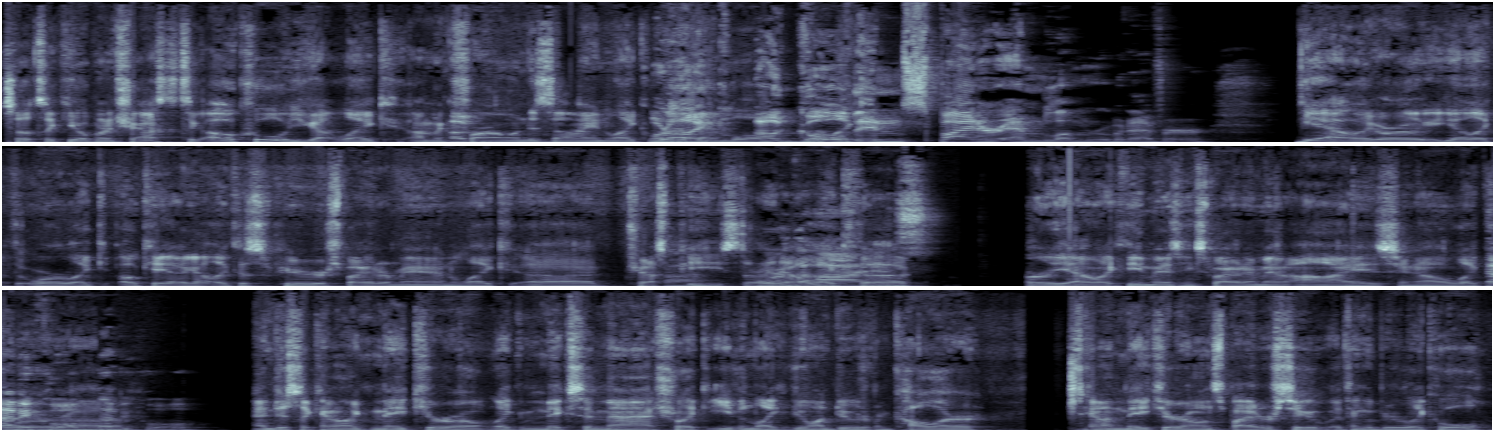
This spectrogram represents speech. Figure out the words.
so it's like you open a chest it's like oh cool you got like a mcfarlane design like Or web like emblem a or, like, golden spider emblem or whatever. yeah, like or yeah, like or like okay, I got like the Superior Spider-Man like uh chest Uh, piece, or, or I got the like eyes. the or yeah, like the Amazing Spider-Man eyes, you know, like That'd or, be cool. uh, That'd be cool. and just to kind of like make your own, like mix and match, like even like if you want to do a different color, just kind of make your own spider suit. I think would be really cool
